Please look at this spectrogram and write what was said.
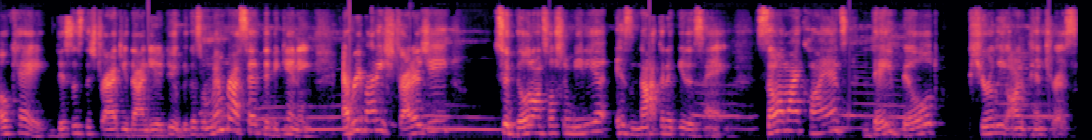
okay, this is the strategy that I need to do. Because remember, I said at the beginning, everybody's strategy to build on social media is not going to be the same. Some of my clients, they build purely on Pinterest.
